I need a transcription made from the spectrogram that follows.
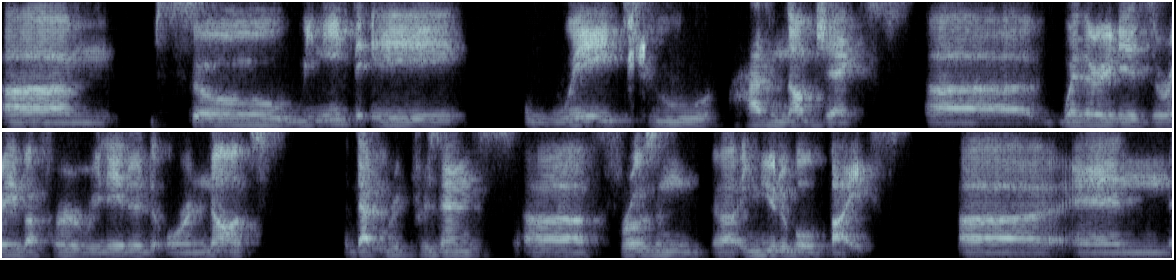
Um, so we need a way to have an object, uh, whether it is array buffer related or not, that represents uh, frozen uh, immutable bytes. Uh, and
